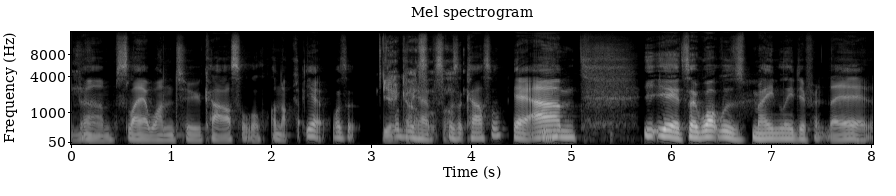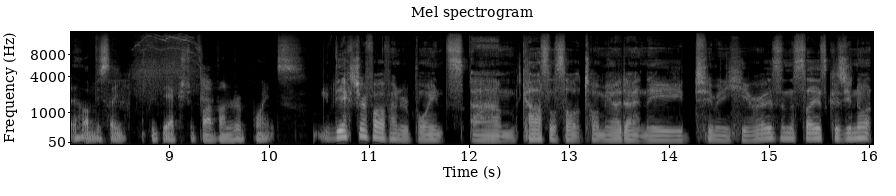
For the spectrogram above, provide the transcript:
Mhm. um, Slayer one two castle. Or not? Yeah, was it? yeah, what did we Castle have? Was it castle? Yeah. Mhm. Um, y- yeah. So what was mainly different there? Obviously, with the extra five hundred points. the extra 500 points um castle assault taught me i don't need too many heroes in the slayers because you're not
